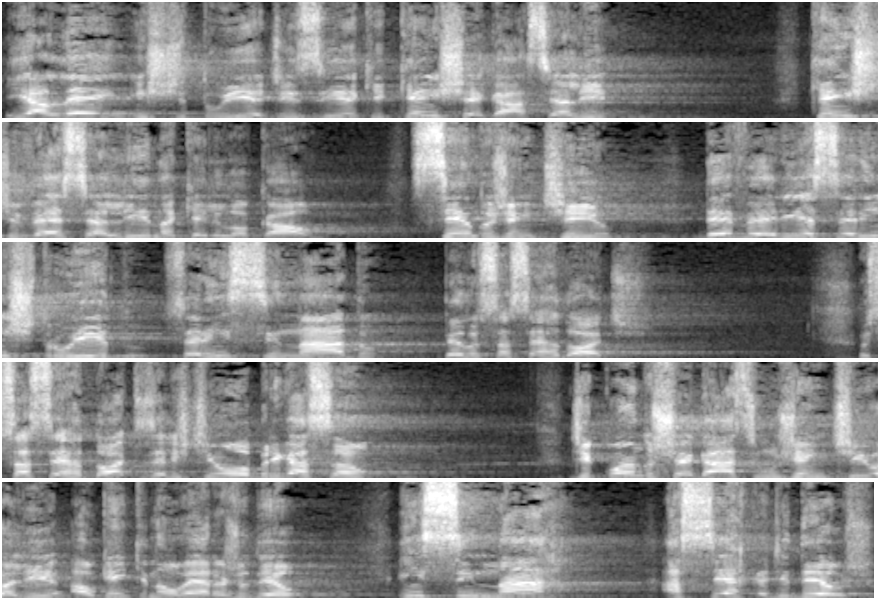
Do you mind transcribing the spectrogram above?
E a lei instituía, dizia que quem chegasse ali, quem estivesse ali naquele local, sendo gentio, deveria ser instruído, ser ensinado pelos sacerdotes. Os sacerdotes, eles tinham a obrigação de quando chegasse um gentio ali, alguém que não era judeu, ensinar acerca de Deus,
